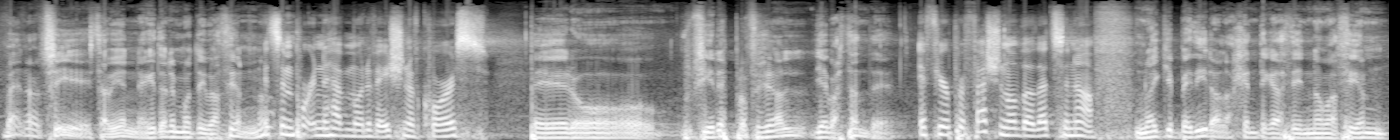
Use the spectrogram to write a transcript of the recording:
Bueno, sí, está bien, hay que tener motivación, ¿no? It's important to have motivation, of course. Pero si eres profesional, ya hay bastante. If you're professional, though, that's enough. No hay que pedir a la gente que hace innovación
